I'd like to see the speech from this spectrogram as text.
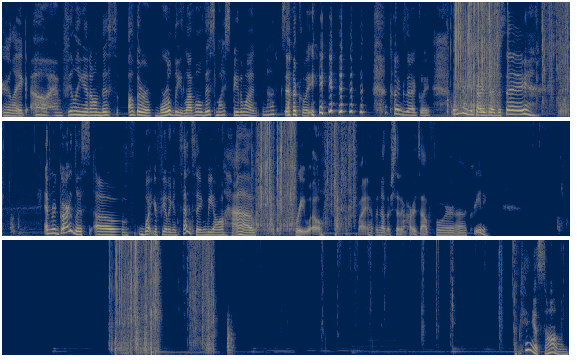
you're like, oh, I'm feeling it on this other worldly level. This must be the one. Not exactly. Not exactly. Let's see what the cards had to say. And regardless of what you're feeling and sensing, we all have free will why I have another set of cards out for uh, creating. I'm getting a song.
